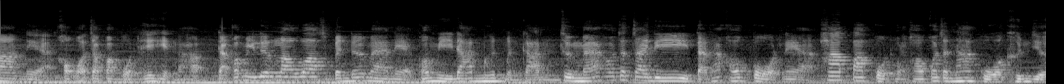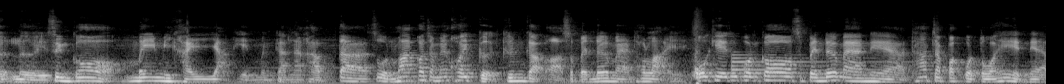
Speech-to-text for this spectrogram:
มากๆเนี่ยเขาก็จะปรากฏให้เห็นนะครับ แต่ก็มีเรื่องเล่าว่า Spender Man เนี่ยก็มีด้านมืดเหมือนกัน ถึงแม้เขาจะใจดี แต่ถ้าเขาโกรธเนี่ยภาพปรากฏของเขาก็จะน่ากลัวขึ้นเยอะเลย ซึ่งก็ไม่มีใครอยากเห็นเหมือนกันนะครับ แต่ส่วนมากก็จะไม่ค่อยเกิดกิดขึ้นกับสเปนเดอร์แมนเท่าไหร่ โอเค ทุกคนก็สเปนเดอร์แมนเนี่ย ถ้าจะปรากฏตัวให้เห็นเนี่ย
